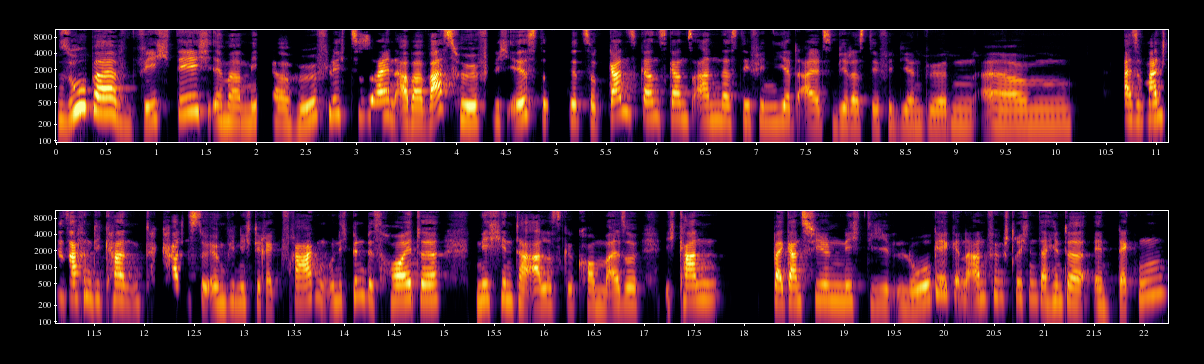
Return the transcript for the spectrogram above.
super wichtig, immer mega höflich zu sein. Aber was höflich ist, das wird so ganz, ganz, ganz anders definiert, als wir das definieren würden. Ähm, also manche Sachen, die kann, kannst du irgendwie nicht direkt fragen. Und ich bin bis heute nicht hinter alles gekommen. Also ich kann bei ganz vielen nicht die Logik in Anführungsstrichen dahinter entdecken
